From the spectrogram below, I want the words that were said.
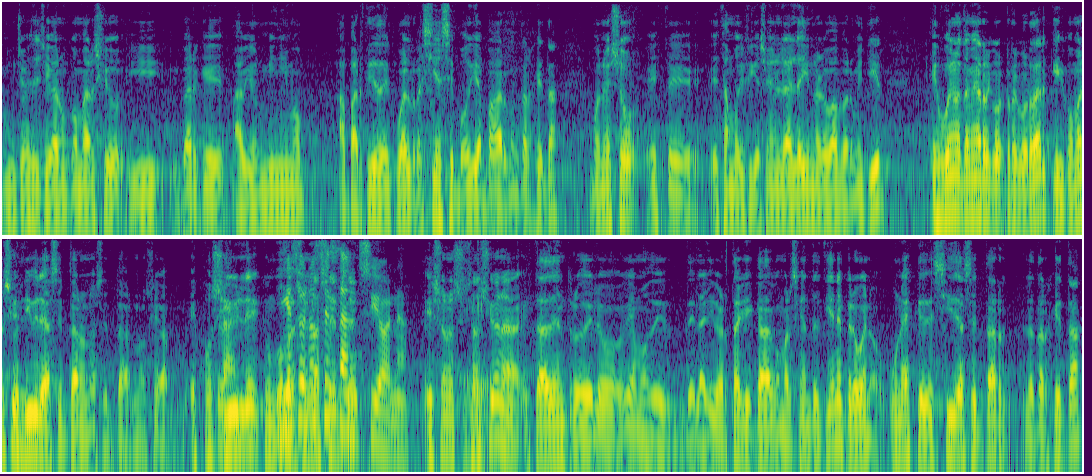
muchas veces llegar a un comercio y ver que había un mínimo a partir del cual recién se podía pagar con tarjeta. Bueno, eso, este, esta modificación en la ley no lo va a permitir es bueno también recordar que el comercio es libre de aceptar o no aceptar, ¿no? O sea, es posible claro. que un comercio y eso no, no acepte, se sanciona. Eso no se sanciona, está dentro de lo, digamos, de, de, la libertad que cada comerciante tiene, pero bueno, una vez que decide aceptar la tarjeta,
